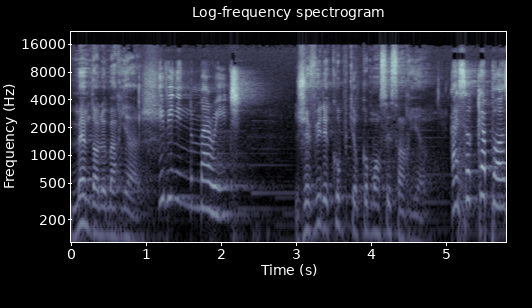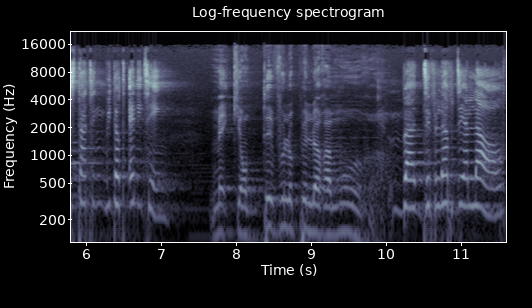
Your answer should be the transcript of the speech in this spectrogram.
même dans le mariage. even in the marriage. J'ai vu des couples qui ont commencé sans rien, I saw couples starting without anything, mais qui ont développé leur amour but develop their love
